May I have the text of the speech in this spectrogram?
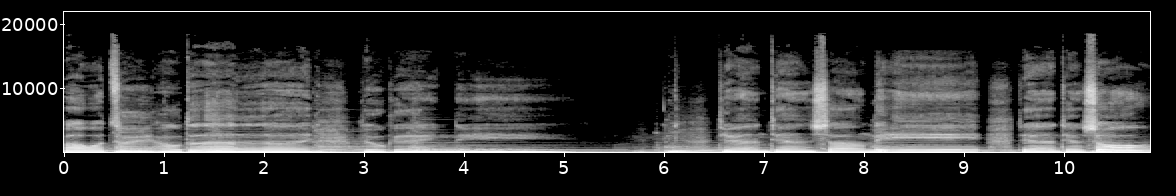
把我最好的爱留给你。天天想你，天天守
